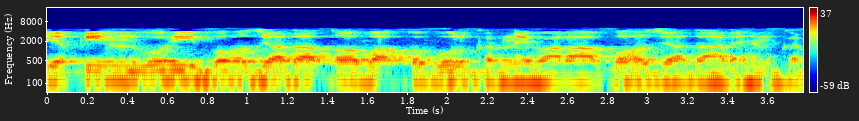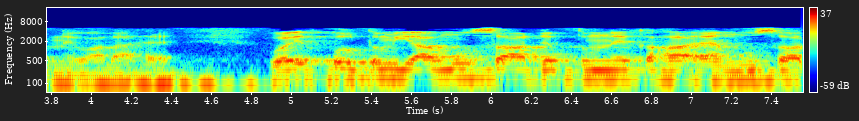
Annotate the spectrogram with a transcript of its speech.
یقینا وہی بہت زیادہ توبہ قبول کرنے والا، بہت زیادہ رحم کرنے والا ہے۔ وَإِذْ قُلْتُمْ يَا مُوسَى، جب تم نے کہا، اے موسیٰ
